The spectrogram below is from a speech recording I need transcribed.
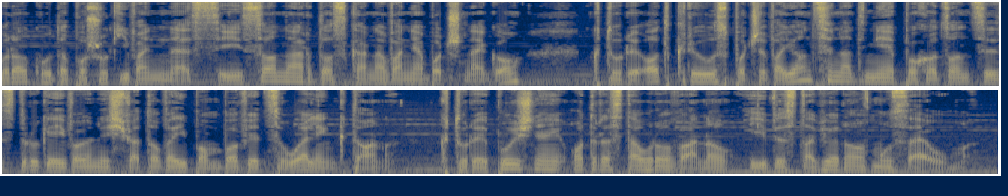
roku do poszukiwań Nessie sonar do skanowania bocznego, który odkrył spoczywający na dnie pochodzący z II wojny światowej bombowiec Wellington, który później odrestaurowano i wystawiono w muzeum.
